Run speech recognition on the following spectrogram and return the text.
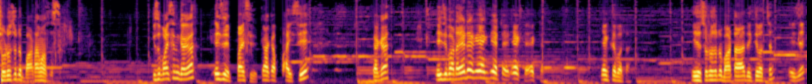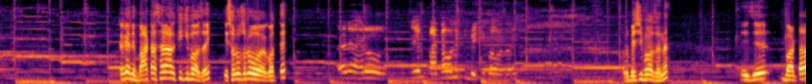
ছোট ছোট বাটা মাছ আছে। কিছু পাইছেন কাকা? এই যে পাইছে কাকা পাইছে। কাকা এই যে বাটা এটা একটা একটা একটা একটা একটা বাটা। এই যে ছোট ছোট বাটা দেখতে পাচ্ছেন এই যে। কাকা বাটা ছাড়া আর কি কি পাওয়া যায়? এই ছোট ছোট গর্তে? আরে আরও এর পাটা বলে একটু বেশি পাওয়া যায়। আর বেশি পাওয়া যায় না? এই যে বাটা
